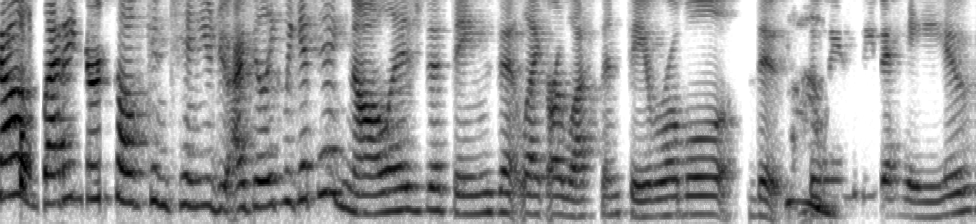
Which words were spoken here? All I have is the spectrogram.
without letting yourself continue to I feel like we get to acknowledge the things that like are less than favorable, the the ways we behave.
